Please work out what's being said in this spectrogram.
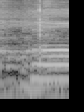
먹고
